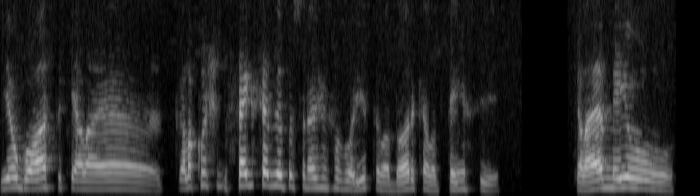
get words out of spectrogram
E eu gosto que ela é. Ela continua, segue sendo meu personagem favorito. Eu adoro que ela tem esse. Que ela é meio.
